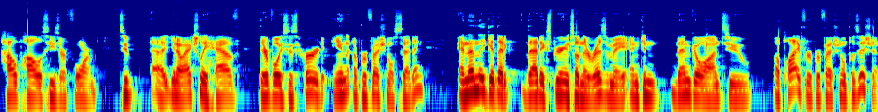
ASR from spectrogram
how policies are formed, to you know actually have their voices heard in a professional setting, and then they get that that experience on their resume and can then go on to apply for a professional position.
